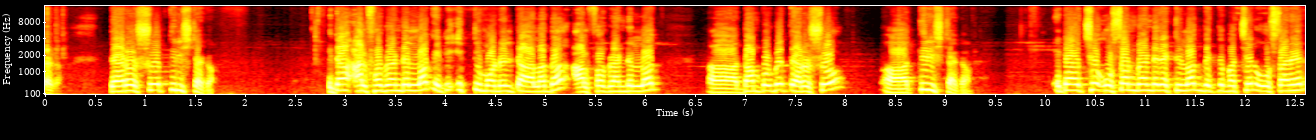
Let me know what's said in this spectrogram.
টাকা। তেরোশো টাকা। এটা আলফা ব্র্যান্ডের লক এটি একটু মডেলটা আলাদা আলফা ব্র্যান্ডের লক দাম পড়বে তেরোশো তিরিশ টাকা। এটা হচ্ছে ওসান ব্র্যান্ডের একটি লক দেখতে পাচ্ছেন? ওসানের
